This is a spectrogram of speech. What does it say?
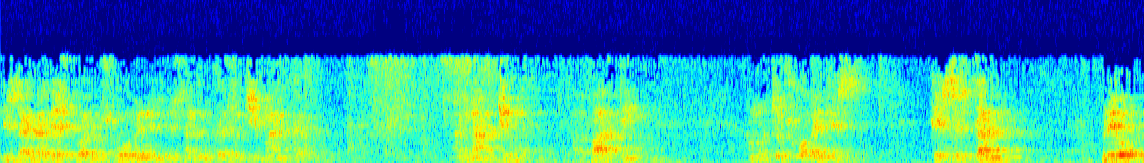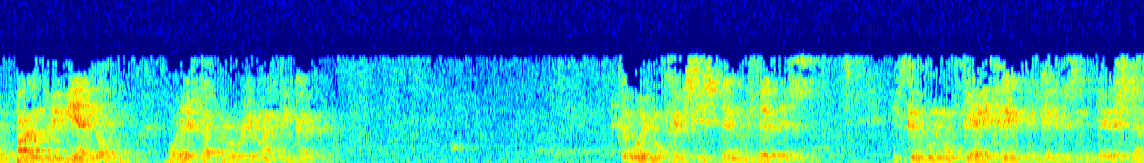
les agradezco a los jóvenes de San Lucas Ochimanca, a Nacho, a Patti, a muchos jóvenes que se están preocupando y viendo por esta problemática. Qué bueno que existen ustedes y qué bueno que hay gente que les interesa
